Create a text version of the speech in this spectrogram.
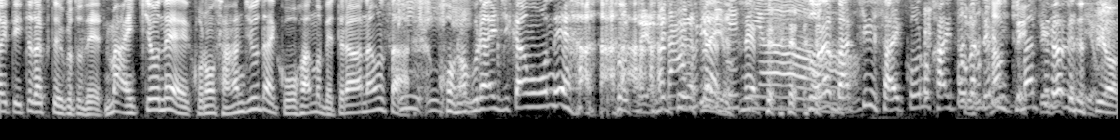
えていただくということで、まあ一応ね、この30代後半のベテランアナウンサー、このぐらい時間をね、ちょっとやめてくださいよ。ね、それはばっちり最高の回答が出るに決まってるわけですよ。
